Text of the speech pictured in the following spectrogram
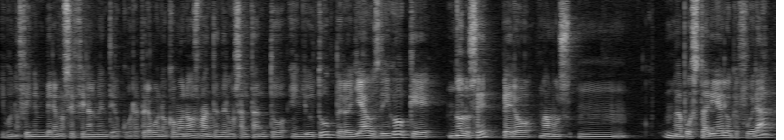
y bueno, veremos si finalmente ocurre. Pero bueno, como no os mantendremos al tanto en YouTube, pero ya os digo que no lo sé, pero vamos, mm, me apostaría lo que fuera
